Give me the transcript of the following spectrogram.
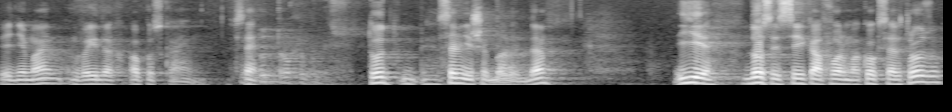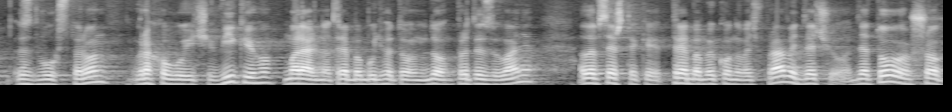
піднімаємо, видих, опускаємо. Все. Тут трохи боляче. Тут сильніше болить, да? Є досить стійка форма коксартрозу з двох сторон, враховуючи вік його, морально треба бути готовим до протезування, але все ж таки треба виконувати вправи для чого? Для того, щоб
